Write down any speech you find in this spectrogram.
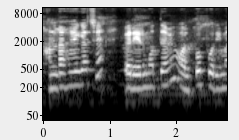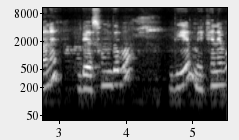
ঠান্ডা হয়ে গেছে, এবার এর মধ্যে আমি অল্প পরিমাণে বেসন দেবো, দিয়ে মেখে নেব।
